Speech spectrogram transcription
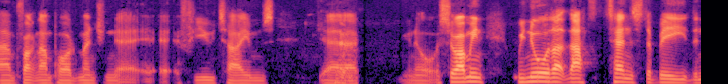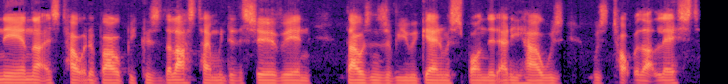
Um, Frank Lampard mentioned it a, a few times. Uh, yeah. You know, so I mean, we know that that tends to be the name that is touted about because the last time we did a survey and thousands of you again responded, Eddie Howe was was top of that list.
